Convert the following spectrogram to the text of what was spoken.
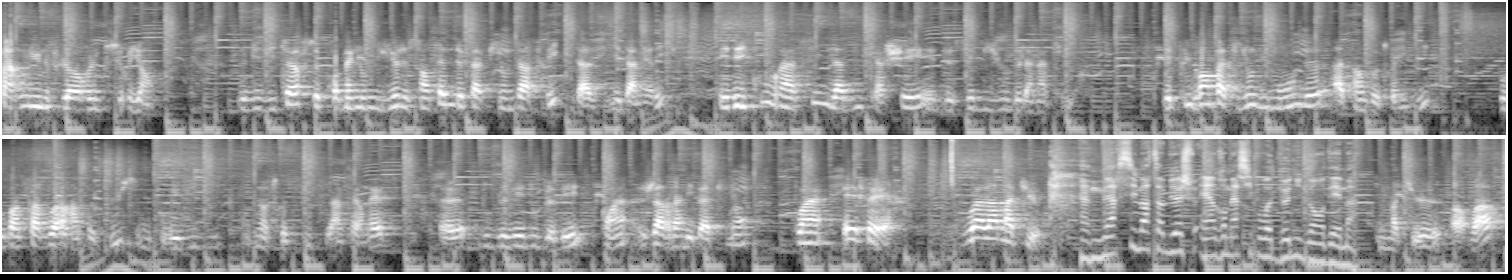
parmi une flore luxuriante. Le visiteur se promène au milieu de centaines de papillons d'Afrique, d'Asie et d'Amérique et découvre ainsi la vie cachée de ces bijoux de la nature. Les plus grands papillons du monde attendent votre visite. Pour en savoir un peu plus, vous pouvez visiter notre site internet euh, www.jardindespapillons.fr. Voilà Mathieu. merci Martin Bioche et un grand merci pour votre venue dans DMA. Mathieu, au revoir.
